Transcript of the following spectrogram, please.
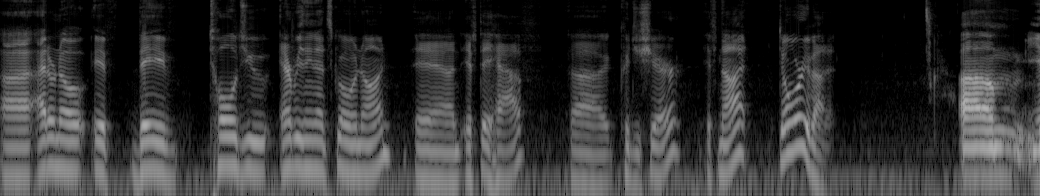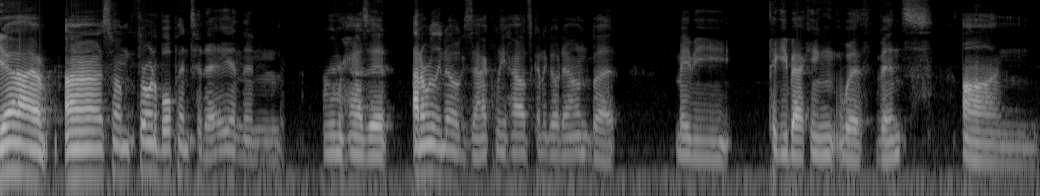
Uh, I don't know if they've told you everything that's going on, and if they have, uh, could you share? If not, don't worry about it. Um, yeah. Uh, so I'm throwing a bullpen today, and then rumor has it. I don't really know exactly how it's going to go down, but maybe piggybacking with Vince on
